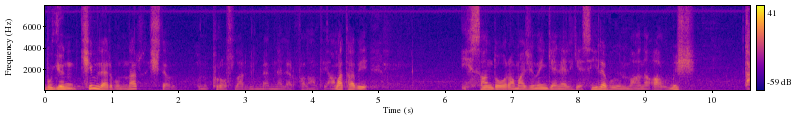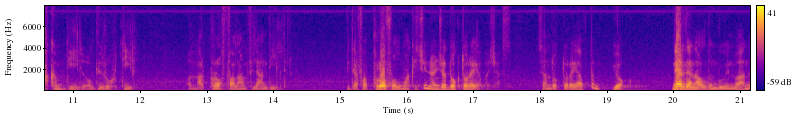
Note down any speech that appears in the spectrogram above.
bugün kimler bunlar? İşte bunu proflar bilmem neler falan filan. Ama tabii İhsan doğramacının genelgesiyle bu ünvanı almış takım değil, o güruh değil. Onlar prof falan filan değildir. Bir defa prof olmak için önce doktora yapacaksın. Sen doktora yaptın mı? Yok. Nereden aldın bu ünvanı?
